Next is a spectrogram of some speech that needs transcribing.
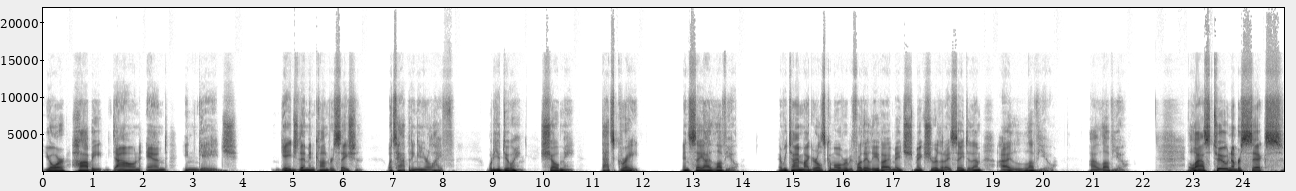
your hobby down and engage. Engage them in conversation. What's happening in your life? What are you doing? Show me. That's great. And say, I love you. Every time my girls come over before they leave, I make, make sure that I say to them, I love you. I love you. The last two, number six,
